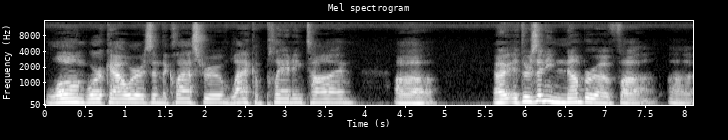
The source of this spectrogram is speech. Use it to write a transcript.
long work hours in the classroom, lack of planning time. Uh, uh if there's any number of uh, uh,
